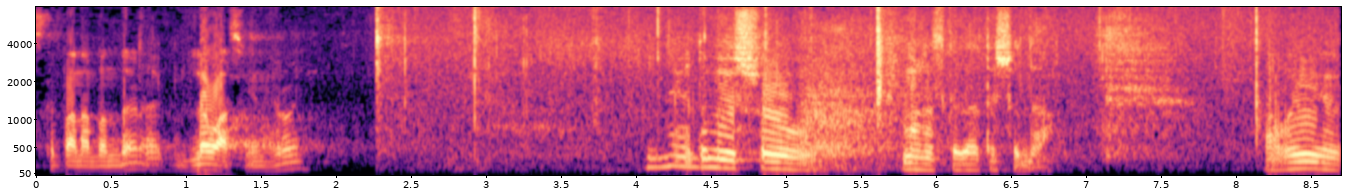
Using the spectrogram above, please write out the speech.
Степана Бандери. Для вас він герой? Ну, я думаю, що можна сказати, що так. Да. Але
